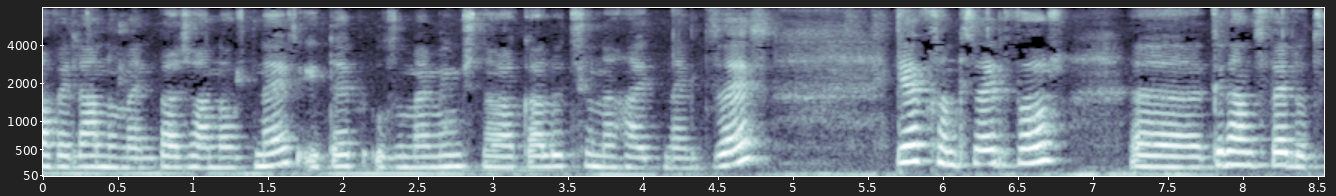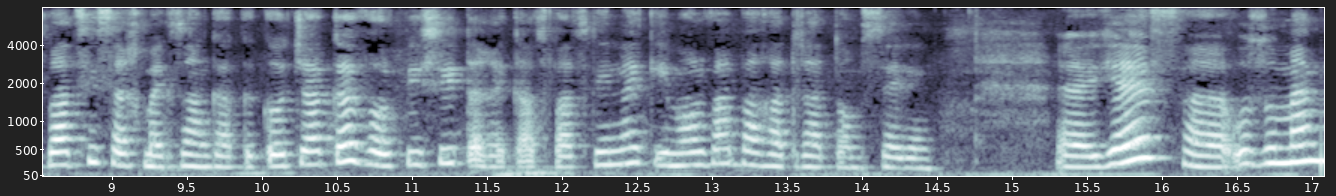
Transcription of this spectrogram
ավելանում են բաժանորդներ, իդեպ ուզում եմ իմ շնորհակալությունը հայտնել ձեզ եւ խնդրել, որ գրանցվելուց բացի սեղմեք զանգակը կոճակը, որպիսի տեղեկացված լինեք իմ օրվա բաղադրատոմսերին։ Եվ ուզում եմ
